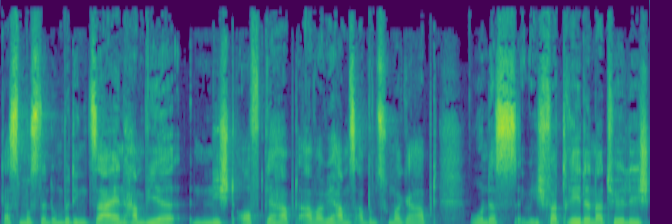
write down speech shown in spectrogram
das muss nicht unbedingt sein. Haben wir nicht oft gehabt, aber wir haben es ab und zu mal gehabt. Und das, ich vertrete natürlich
